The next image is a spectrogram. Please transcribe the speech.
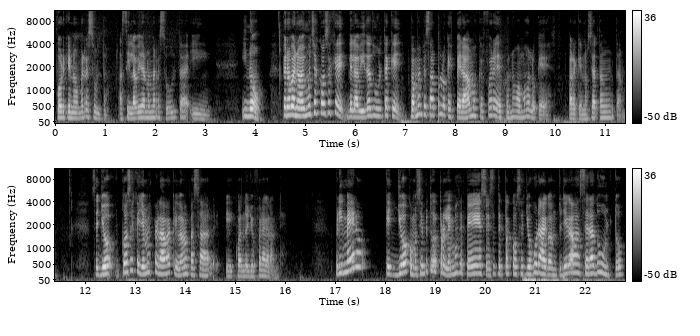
Porque no me resulta. Así la vida no me resulta y. Y no. Pero bueno, hay muchas cosas que de la vida adulta que vamos a empezar por lo que esperábamos que fuera y después nos vamos a lo que es. Para que no sea tan. tan... O sea, yo. Cosas que yo me esperaba que iban a pasar eh, cuando yo fuera grande. Primero, que yo, como siempre tuve problemas de peso, ese tipo de cosas, yo juraba que cuando tú llegabas a ser adulto,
